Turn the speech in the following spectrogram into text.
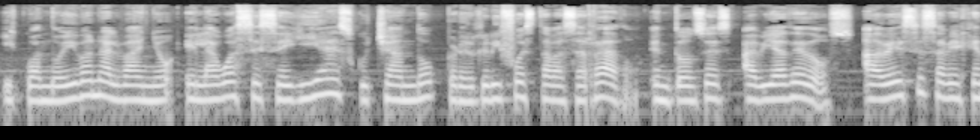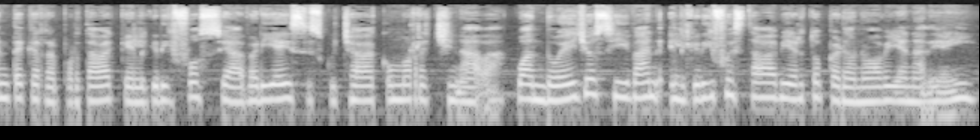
y cuando iban al baño el agua se seguía escuchando pero el grifo estaba cerrado. Entonces había de dos. A veces había gente que reportaba que el grifo se abría y se escuchaba como rechinaba. Cuando ellos iban el grifo estaba abierto pero no había nadie ahí.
